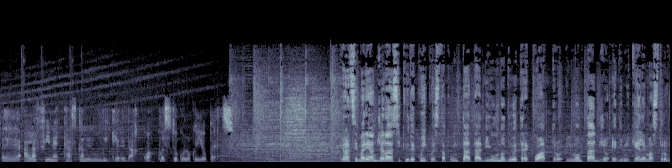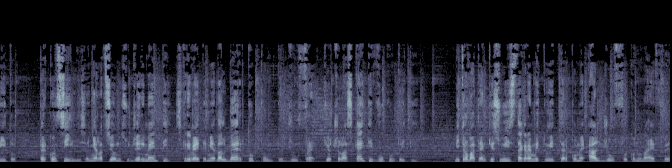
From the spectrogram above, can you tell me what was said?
eh, alla fine cascano in un bicchiere d'acqua, questo è quello che io penso. Grazie Mariangela, si chiude qui questa puntata di 1234, il montaggio è di Michele Mastrovito. Per consigli, segnalazioni, suggerimenti scrivetemi ad alberto.giuffre.skytv.it. Mi trovate anche su Instagram e Twitter come algiuff con una F.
